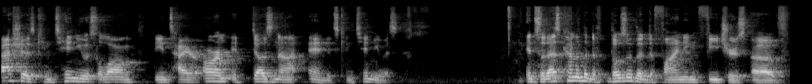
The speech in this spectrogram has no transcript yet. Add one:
Fascia is continuous along the entire arm. It does not end. It's continuous. And so that's kind of the those are the defining features of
